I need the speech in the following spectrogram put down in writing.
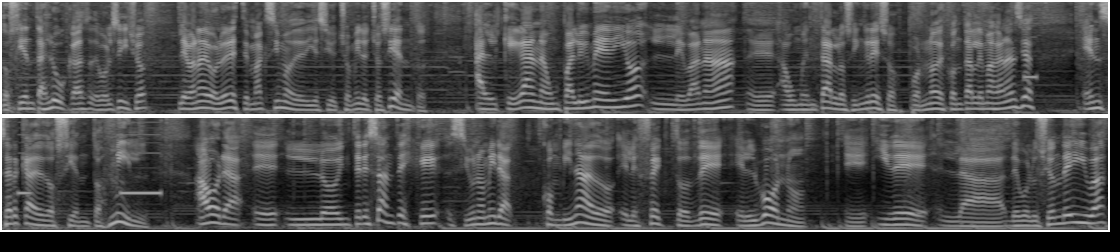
200 lucas de bolsillo, le van a devolver este máximo de 18.800. Al que gana un palo y medio, le van a eh, aumentar los ingresos por no descontarle más ganancias en cerca de 200.000. Ahora, eh, lo interesante es que si uno mira combinado el efecto del el bono eh, y de la devolución de IVA,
